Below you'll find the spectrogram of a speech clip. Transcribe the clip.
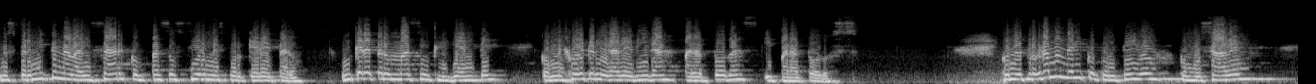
nos permiten avanzar con pasos firmes por Querétaro, un Querétaro más incluyente, con mejor calidad de vida para todas y para todos. Con el programa Médico Contigo, como saben,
